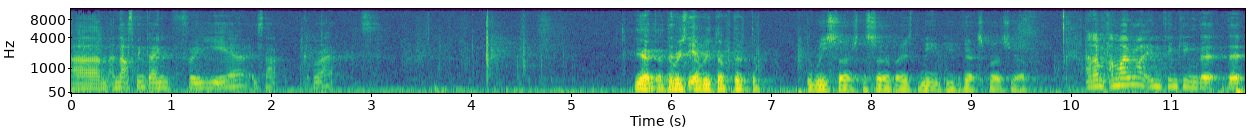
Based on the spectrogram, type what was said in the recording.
um, and that's been going for a year, is that correct? Yeah, the, the, the, yeah. the, the, the, the research, the surveys, the meeting people, the experts, yeah. And am, am I right in thinking that, that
